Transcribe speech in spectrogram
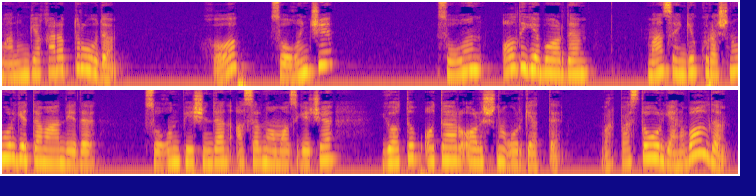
Man unga qarab turuvdim xo'p so'g'inchi? So'g'in oldiga bordim. Man senga kurashni o'rgataman dedi. So'g'in peshindan asr namozigacha yotib otar olishni o'rgatdi. Birpasda o'rganib oldim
